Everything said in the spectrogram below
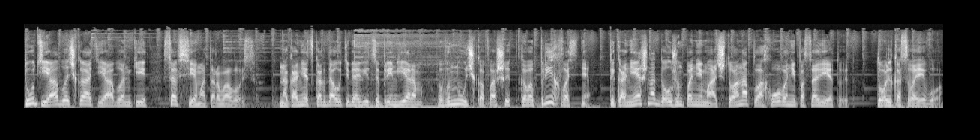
Тут яблочко от яблоньки совсем оторвалось. Наконец, когда у тебя вице-премьером внучка фашистского прихвостня, ты, конечно, должен понимать, что она плохого не посоветует, только своего.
